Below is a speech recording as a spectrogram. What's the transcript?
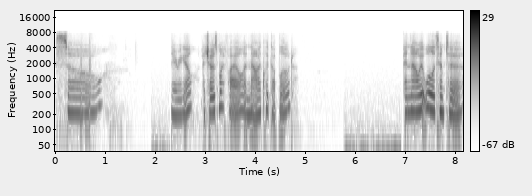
So there we go. I chose my file and now I click upload. And now it will attempt to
